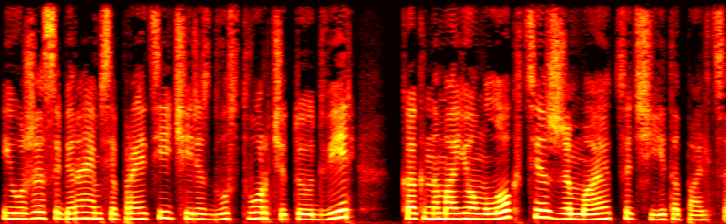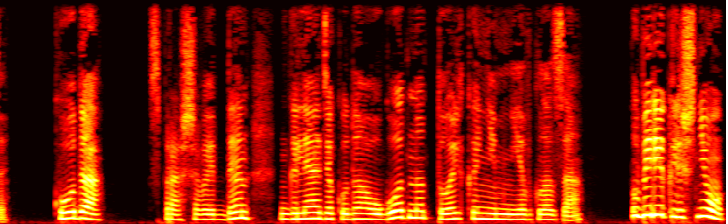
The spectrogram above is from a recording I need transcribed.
и уже собираемся пройти через двустворчатую дверь, как на моем локте сжимаются чьи-то пальцы. «Куда?» — спрашивает Дэн, глядя куда угодно, только не мне в глаза. «Убери клешню!»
